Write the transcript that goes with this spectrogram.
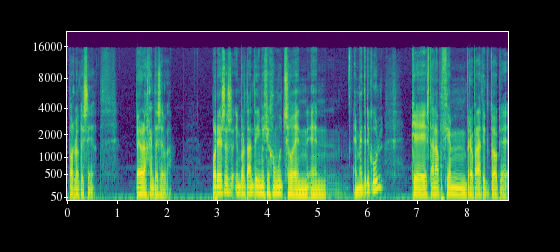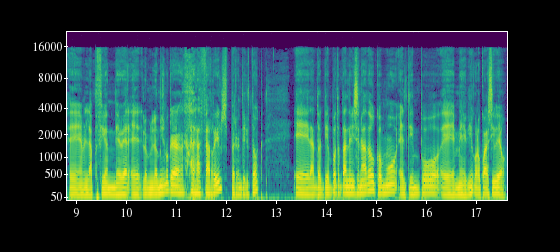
por lo que sea. Pero la gente se va. Por eso es importante y me fijo mucho en, en, Metricool, que está en la opción, pero para TikTok, eh, en la opción de ver eh, lo, mismo que lanzar Reels, pero en TikTok, eh, tanto el tiempo total de visionado como el tiempo medio, con lo cual si veo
